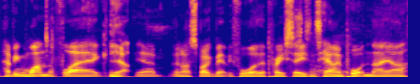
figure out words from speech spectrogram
having won the flag. Yeah. yeah. And I spoke about before the pre-seasons how important they are.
